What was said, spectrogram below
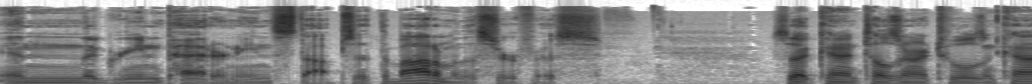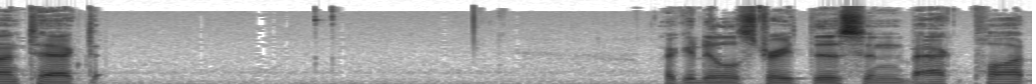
and the green patterning stops at the bottom of the surface. So that kind of tells our tools in contact. I could illustrate this in backplot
